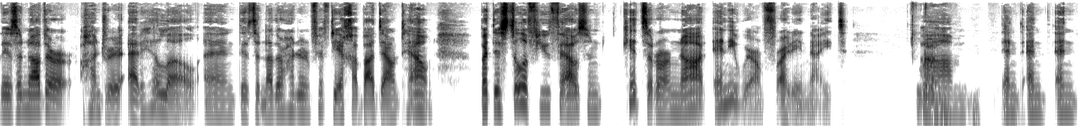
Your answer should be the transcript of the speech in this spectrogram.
there's another 100 at Hillel, and there's another 150 at Chabad downtown, but there's still a few thousand kids that are not anywhere on Friday night. Wow. Um, and and and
